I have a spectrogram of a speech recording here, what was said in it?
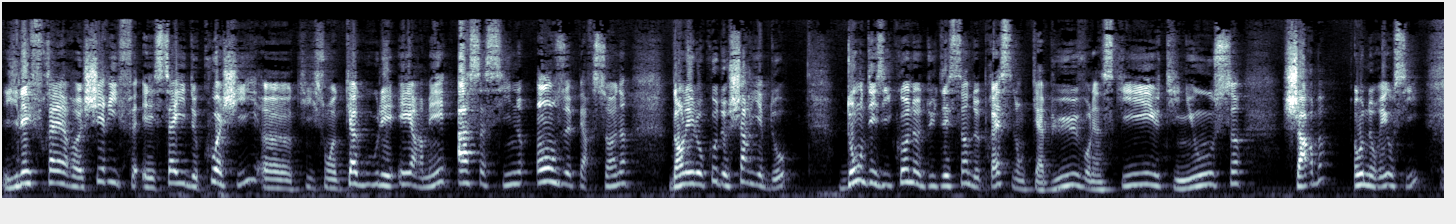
Les frères Shérif et Saïd Kouachi, euh, qui sont cagoulés et armés, assassinent 11 personnes dans les locaux de Charlie Hebdo dont des icônes du dessin de presse, donc Cabu, Volinsky, Tinius, Charb, Honoré aussi. Mmh.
